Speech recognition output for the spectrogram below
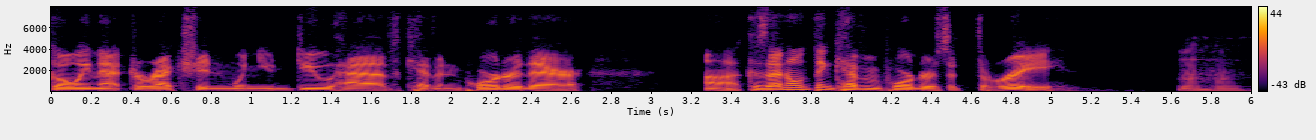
going that direction when you do have Kevin Porter there, because I don't think Kevin Porter is a three. Mhm.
